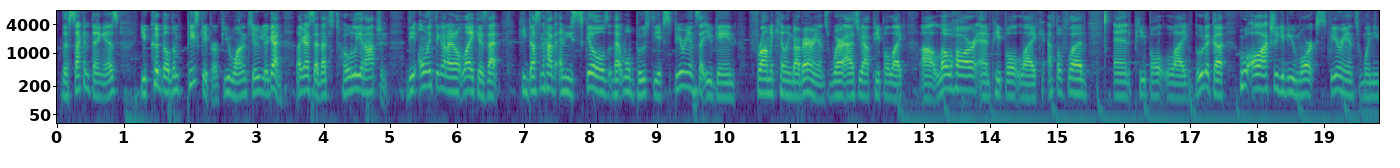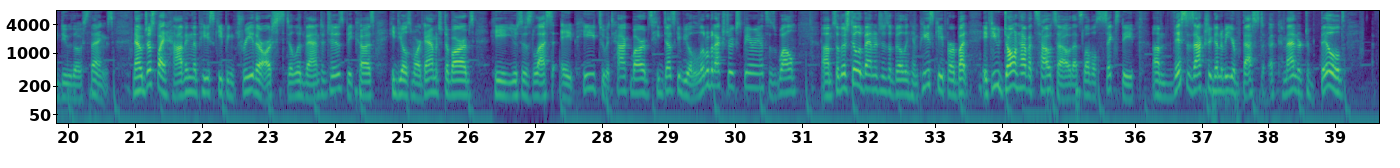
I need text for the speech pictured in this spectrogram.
the second thing is you could build him peacekeeper if you wanted to. Again like I said that's totally an option. The only thing that I don't like is that he doesn't have any skills that will boost the experience that you gain from killing barbarians. Whereas you have people like uh, Lohar and people like Aethelflaed and people like Boudica who all actually give you more experience when you do those things. Now just by having the peacekeeping tree there are still advantages because he deals more damage to barbs he uses less AP to attack barbs he does give you a little bit extra experience as well. Um, so there's still advantages of building him peacekeeper but if you don't have a Cao Cao that's level 60 um, this is actually going to be your best uh, commander to build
